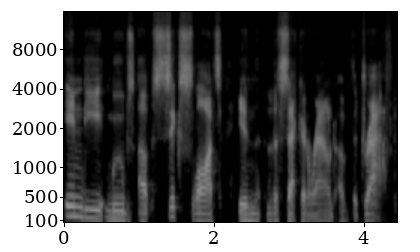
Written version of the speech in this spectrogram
Indy moves up six slots in the second round of the draft.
